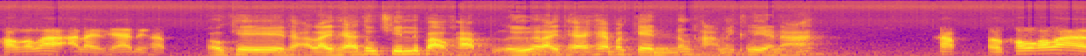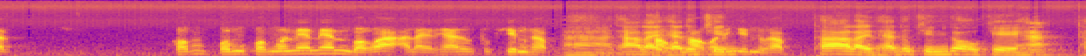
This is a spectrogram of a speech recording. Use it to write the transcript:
เขาก็ว่าอะไรแท้เลยครับ โอเคถ้าอะไรแท้ทุกชิ้นหรือเปล่าครับ หรืออะไรแท้แค่ประกันต้องถามให้เคลียร์นะ ครับเอ่อเขาก็ว่า ผมผมผมก็เน้นๆบอกว่าอะไรแท้ทุกๆชิ้นครับอ่า ถ้าอะไรแท้ทุกเขาชิ้น ได้ยินอยู่ครับ ถ้าอะไรแท้ทุกชิ้นก็โอเคฮะท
